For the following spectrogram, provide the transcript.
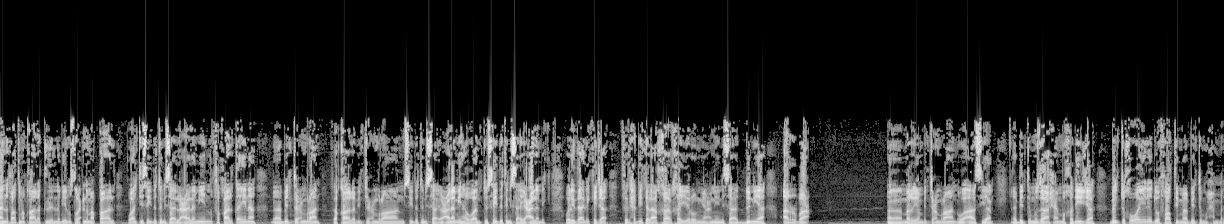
أن فاطمة قالت للنبي المصطفى عندما قال وأنت سيدة نساء العالمين فقالت أين بنت عمران؟ فقال بنت عمران سيدة نساء عالمها وأنت سيدة نساء عالمك. ولذلك جاء في الحديث الآخر خير يعني نساء الدنيا أربع مريم بنت عمران وآسيا بنت مزاحم وخديجة بنت خويلد وفاطمة بنت محمد.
